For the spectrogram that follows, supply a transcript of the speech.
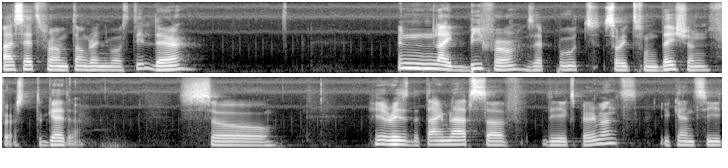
Assets from Tangram still there. And like before, they put solid foundation first together. So here is the time lapse of the experiments. You can see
